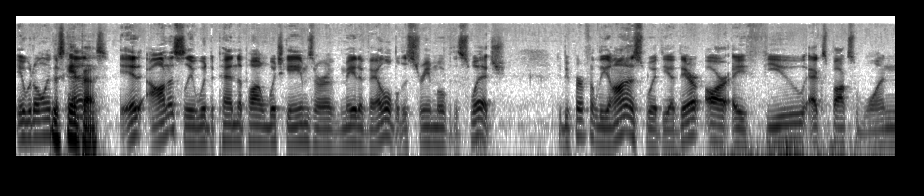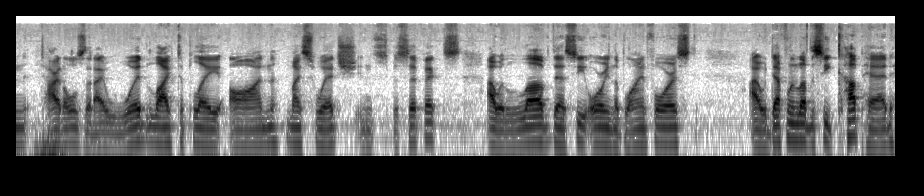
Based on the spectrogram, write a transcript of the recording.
It would only this depend. Game Pass. It honestly would depend upon which games are made available to stream over the Switch to be perfectly honest with you, there are a few Xbox One titles that I would like to play on my Switch in specifics. I would love to see Ori and the Blind Forest. I would definitely love to see Cuphead.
